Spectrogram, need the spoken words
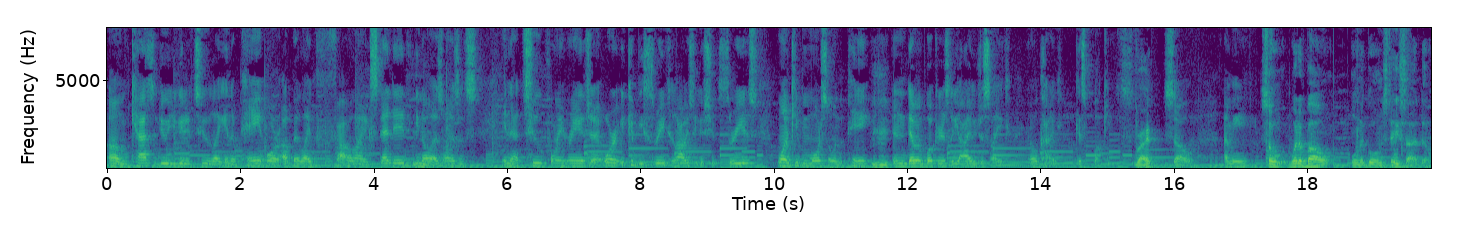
Um, cats to do you get it to like in the paint or up at like foul line extended. You know, as long as it's in that two point range, or it could be three because obviously you can shoot threes. Want to keep him more so in the paint, and Devin Booker is the guy who just like you know kind of gets buckets. Right. So, I mean, So what about on the Golden State side though,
